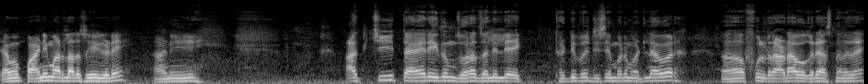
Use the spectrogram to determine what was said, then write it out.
त्यामुळे पाणी मारलं आता सगळीकडे. आणि आजची तयारी एकदम जोरात झालेली आहे. एक थर्टी फर्स्ट डिसेंबर म्हटल्यावर फुल राडा वगैरे असणारच आहे.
